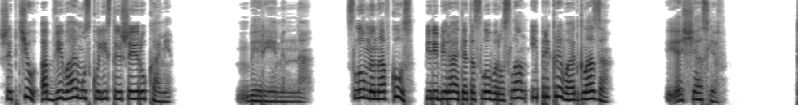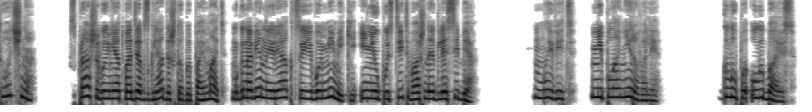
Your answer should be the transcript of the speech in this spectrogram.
Шепчу, обвивая мускулистую шею руками. «Беременна». Словно на вкус перебирает это слово Руслан и прикрывает глаза. «Я счастлив». «Точно?» Спрашиваю, не отводя взгляда, чтобы поймать мгновенные реакции его мимики и не упустить важное для себя. Мы ведь не планировали. Глупо улыбаюсь.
